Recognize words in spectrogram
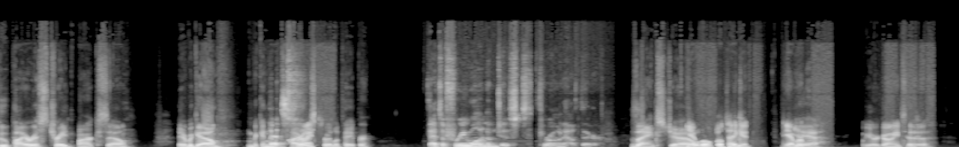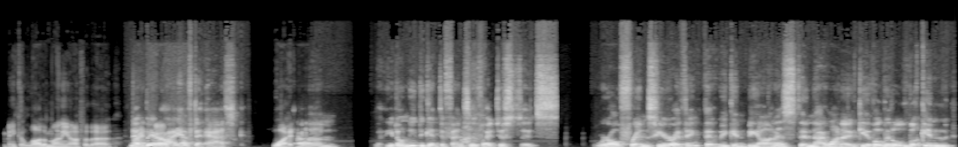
poop virus trademark, so there we go. Making the That's papyrus right. toilet paper. That's a free one. I'm just throwing out there. Thanks, Joe. Yeah, we'll we'll take Mhm. it. Yeah, we're yeah, we are going Me to make a lot of money off of that. Now, Right, Bear, yeah. I have to ask. What? Um, you don't need to get defensive. I just it's we're all friends here. I think that we can be honest, and I want to give a little look in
